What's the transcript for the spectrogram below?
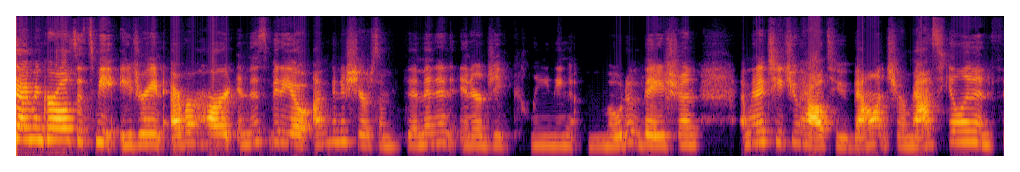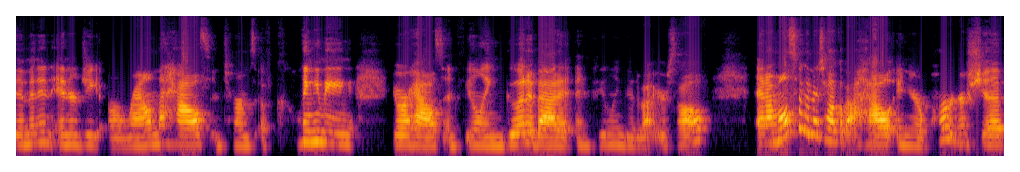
Diamond Girls, it's me Adrienne Everheart. In this video, I'm going to share some feminine energy cleaning motivation. I'm going to teach you how to balance your masculine and feminine energy around the house in terms of cleaning your house and feeling good about it and feeling good about yourself. And I'm also going to talk about how in your partnership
